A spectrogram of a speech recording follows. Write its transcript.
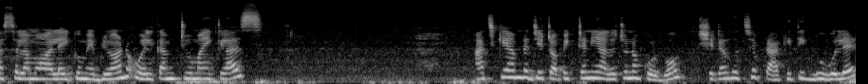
আসসালামু আলাইকুম everyone, welcome to my class. আজকে আমরা যে টপিকটা নিয়ে আলোচনা করব, সেটা হচ্ছে প্রাকৃতিক ভূগোলের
